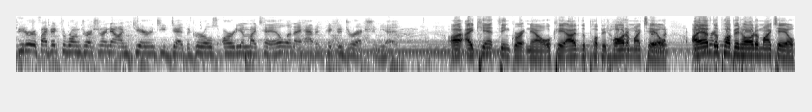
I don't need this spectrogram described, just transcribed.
Peter, if I pick the wrong direction right now, I'm guaranteed dead. The girl's already on my tail, and I haven't picked a direction yet. I I can't think right now. Okay, I have the puppet hot on my tail. I have the puppet hot on my tail.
